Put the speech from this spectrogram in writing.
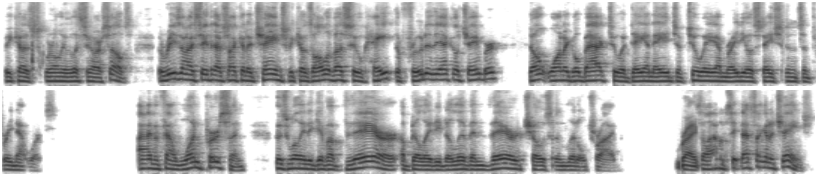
because we're only listening to ourselves. The reason I say that's not going to change because all of us who hate the fruit of the echo chamber don't want to go back to a day and age of 2 a.m. radio stations and three networks. I haven't found one person who's willing to give up their ability to live in their chosen little tribe. Right. So I don't see that's not going to change.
